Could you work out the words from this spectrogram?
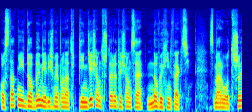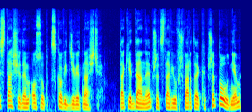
Ostatniej doby mieliśmy ponad 54 tysiące nowych infekcji. Zmarło 307 osób z COVID-19. Takie dane przedstawił w czwartek przed południem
